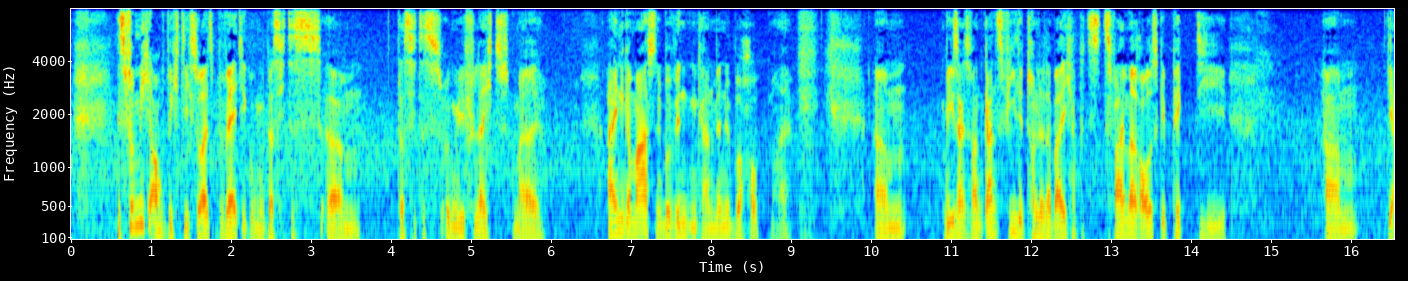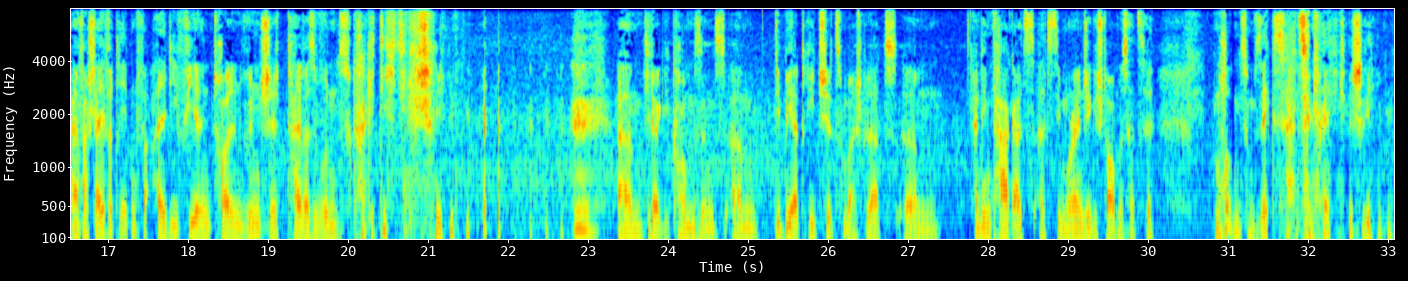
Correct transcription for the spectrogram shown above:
ist für mich auch wichtig, so als Bewältigung, dass ich das, ähm, dass ich das irgendwie vielleicht mal einigermaßen überwinden kann, wenn überhaupt mal. Ähm, wie gesagt, es waren ganz viele tolle dabei. Ich habe jetzt zweimal rausgepickt, die ähm, die einfach stellvertretend für all die vielen tollen Wünsche, teilweise wurden sogar Gedichte geschrieben, ähm, die da gekommen sind. Ähm, die Beatrice zum Beispiel hat ähm, an dem Tag, als, als die Morangi gestorben ist, hat sie morgens um sechs hat sie gleich geschrieben.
